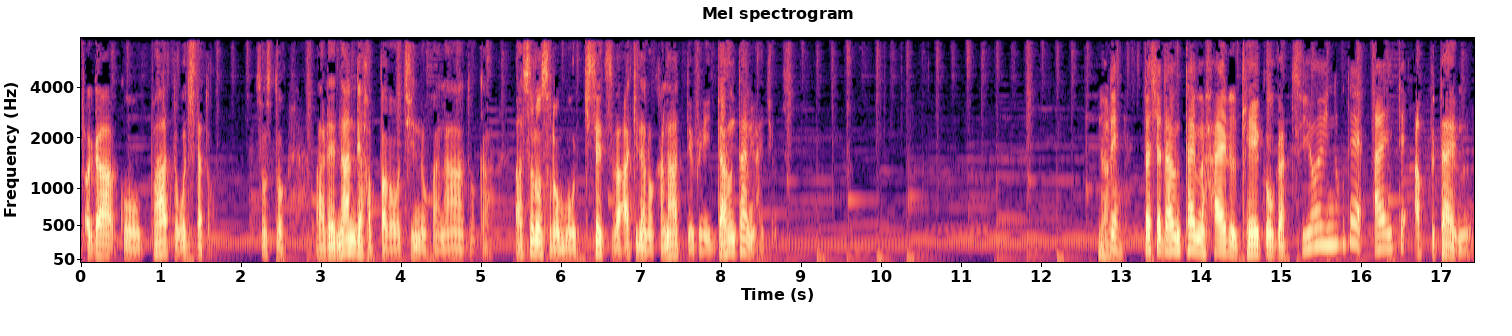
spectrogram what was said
ぱがこう、パーッと落ちたと。そうすると、あれなんで葉っぱが落ちるのかなとか、あ、そろそろもう季節は秋なのかなっていうふうにダウンタイムに入っちゃうんです。で、私はダウンタイム入る傾向が強いので、あえてアップタイム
